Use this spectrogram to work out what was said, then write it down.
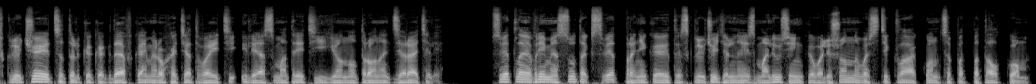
включается только когда в камеру хотят войти или осмотреть ее нутро надзиратели. В светлое время суток свет проникает исключительно из малюсенького, лишенного стекла оконца под потолком.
